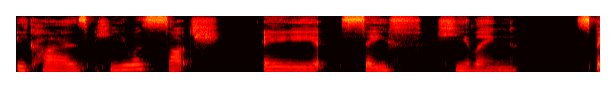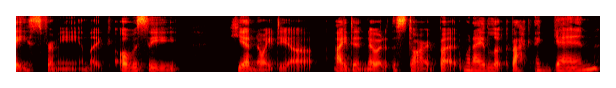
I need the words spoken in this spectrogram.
because he was such a safe, healing space for me. Like, obviously, he had no idea. I didn't know it at the start. But when I look back again,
